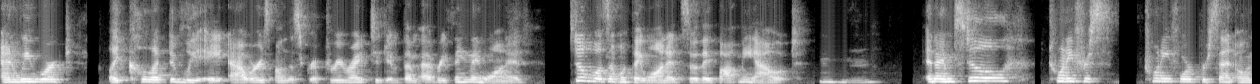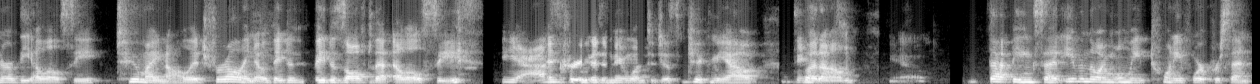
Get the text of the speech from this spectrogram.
And we worked like collectively eight hours on the script rewrite to give them everything they wanted. Still wasn't what they wanted, so they bought me out. Mhm. And I'm still 20 24% owner of the LLC, to my knowledge. For all I know, they di- they dissolved that LLC Yeah. and created a new one to just kick me out. Damn But um, yeah. that being said, even though I'm only 24%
